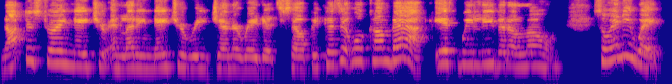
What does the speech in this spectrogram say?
not destroying nature and letting nature regenerate itself because it will come back if we leave it alone. So, anyway,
